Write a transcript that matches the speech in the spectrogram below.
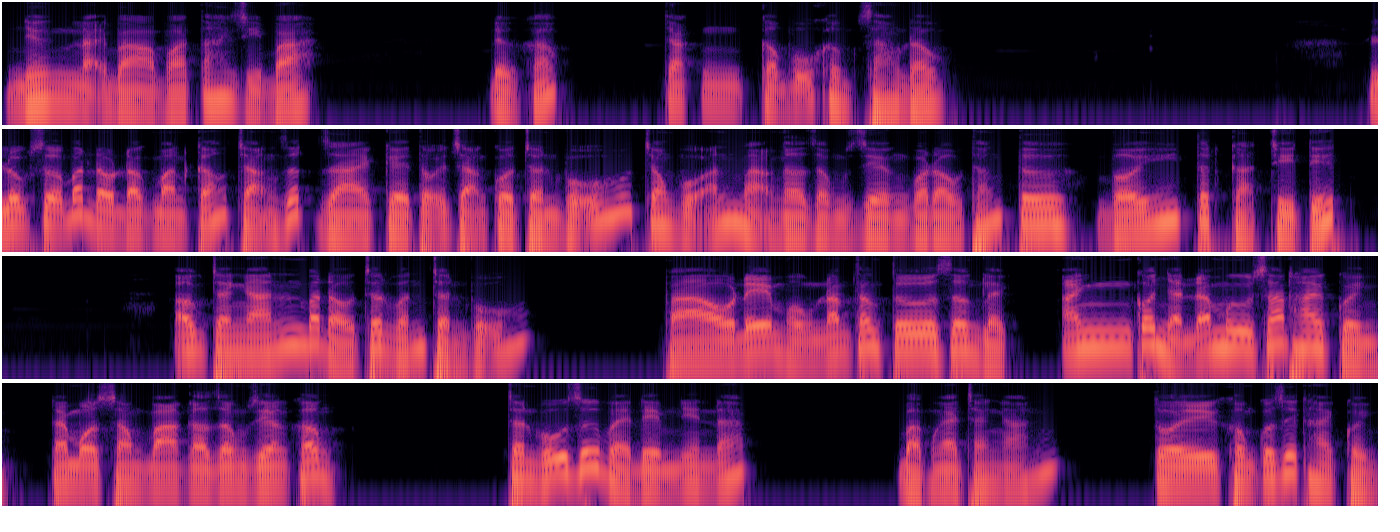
nhưng lại bảo vào tai dì ba. Đừng khóc, chắc cậu Vũ không sao đâu. Lục sự bắt đầu đọc bản cáo trạng rất dài kể tội trạng của Trần Vũ trong vụ án mạng ở Rồng Giềng vào đầu tháng 4 với tất cả chi tiết. Ông tranh án bắt đầu chất vấn Trần Vũ. Vào đêm hùng 5 tháng 4 dương lịch, anh có nhận đã mưu sát hai Quỳnh tại một sòng bạc ở Rồng Giềng không? Trần Vũ giữ vẻ điềm nhiên đáp. Bẩm ngài tranh án, tôi không có giết hai Quỳnh.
